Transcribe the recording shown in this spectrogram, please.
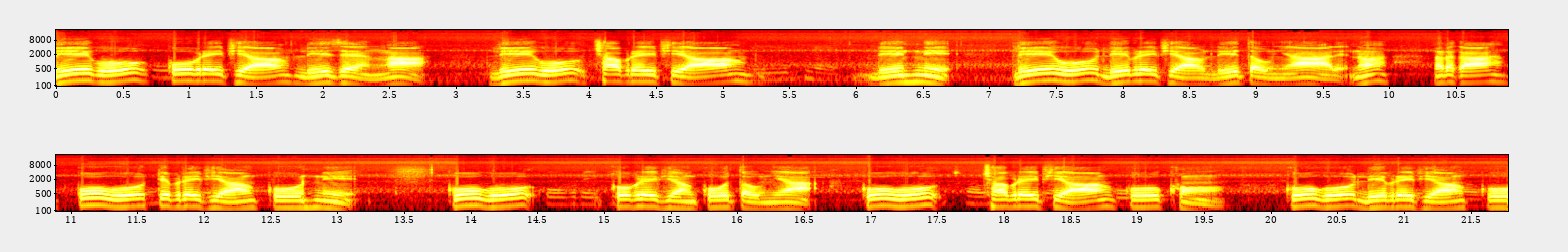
၄ကို6 brain ဖြစ်အောင်45 4ကို6 brain ဖြစ်အောင် လေးနှစ် ၄နှစ်၄ကို4 brain ဖြစ်အောင်4 3ညတဲ့เนาะနောက်တစ်ခါ6ကို1 brain ဖြစ်အောင်6နှစ်6ကို ကိုပရိ 6 brain ဖြစ်အောင်6 3ည6ကို6 brain ဖြစ်အောင်6ခွန်ကိုကို၄ပရိတ်ဖြစ်အောင်ကို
